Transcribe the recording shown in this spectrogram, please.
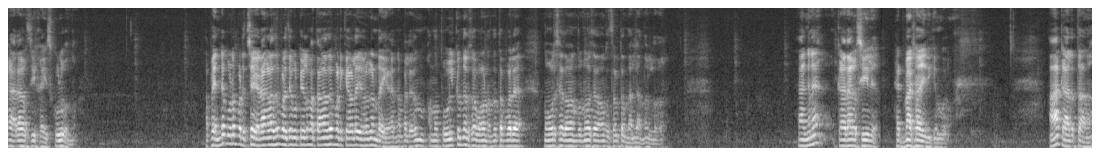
കാലാവർത്തി ഹൈസ്കൂൾ വന്നു. അപ്പോൾ എന്റെ കൂടെ പഠിച്ച ഏഴാം ക്ലാസ്സിൽ പഠിച്ച കുട്ടികൾ പത്താം ക്ലാസ്സിൽ പഠിക്കാനുള്ള യോഗം ഉണ്ടായി. കാരണം പലരും അന്ന് തോൽക്കുന്ന ഒരു സ്വഭാവമാണ്. ഇന്നത്തെ പോലെ നൂറ് ശതമാനം തൊണ്ണൂറ് ശതമാനം റിസൾട്ട് ഒന്നല്ല എന്നുള്ളത് അങ്ങനെ കാലാകൃഷിയിൽ ഹെഡ് മാഷായിരിക്കുമ്പോൾ ആ കാലത്താണ്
